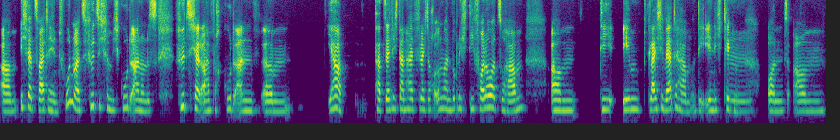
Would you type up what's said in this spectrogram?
Ähm, ich werde es weiterhin tun, weil es fühlt sich für mich gut an und es fühlt sich halt auch einfach gut an, ähm, ja, tatsächlich dann halt vielleicht auch irgendwann wirklich die Follower zu haben, ähm, die eben gleiche Werte haben und die ähnlich ticken. Mhm. Und ähm,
